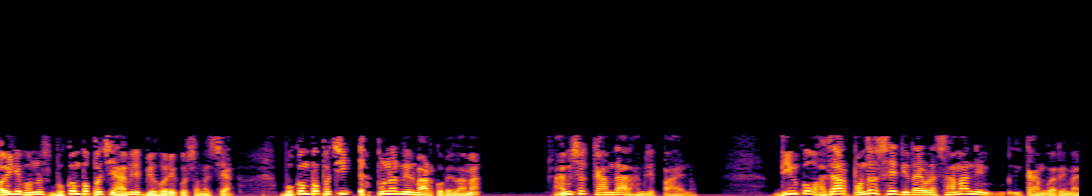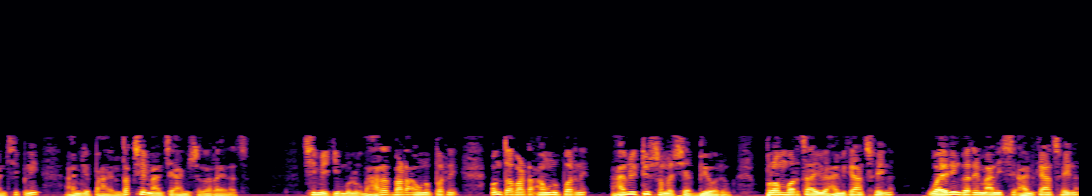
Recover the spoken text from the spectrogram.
अहिले भन्नुहोस् भूकम्पपछि हामीले बेहोरेको समस्या भूकम्पपछि पुनर्निर्माणको बेलामा हामीसँग कामदार हामीले पाएनौं। दिनको हजार पन्ध्र सय दिँदा एउटा सामान्य काम गर्ने मान्छे पनि हामीले पाएनौं। दक्ष मान्छे हामीसँग रहेनछ। छिमेकी मुलुक भारतबाट आउनुपर्ने अन्तबाट आउनुपर्ने हामीले त्यो समस्या बेहोर्यौं प्लम्बर चाहियो हामी कहाँ छैन? वायरिङ गर्ने मानिस हामी कहाँ छैन?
